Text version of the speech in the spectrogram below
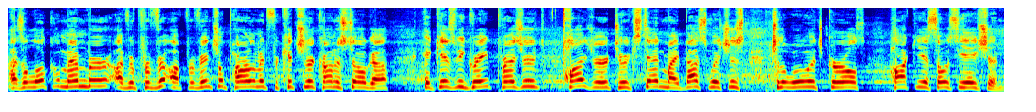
As a local member of your prov provincial parliament for Kitchener-Conestoga, it gives me great pleasure, pleasure to extend my best wishes to the Woolwich Girls Hockey Association.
